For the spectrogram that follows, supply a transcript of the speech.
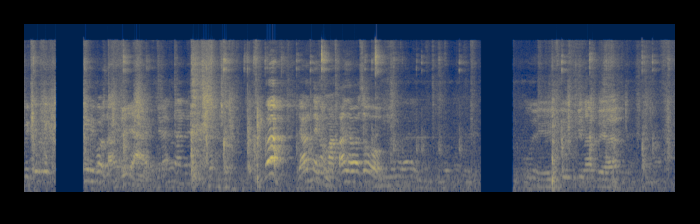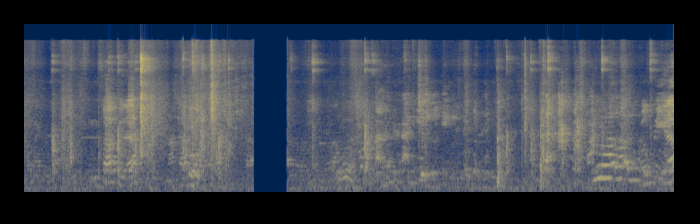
Pikir ke kiri tengok matanya. Wih, itu bikin apa ya? Sapi ya? Gembira.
